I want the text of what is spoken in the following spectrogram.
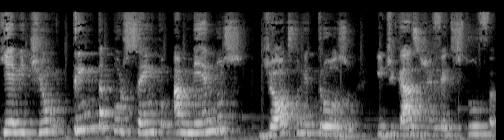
que emitiu 30% a menos de óxido nitroso e de gases de efeito estufa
